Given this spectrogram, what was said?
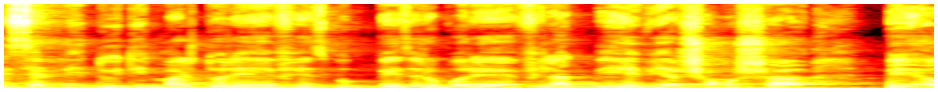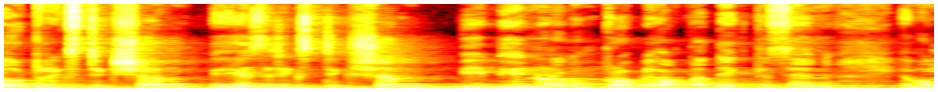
রিসেন্টলি দুই তিন মাস ধরে ফেসবুক পেজের উপরে ফিলাক বিহেভিয়ার সমস্যা pay out restriction page restriction বিভিন্ন রকম প্রবলেম আপনারা দেখতেছেন এবং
